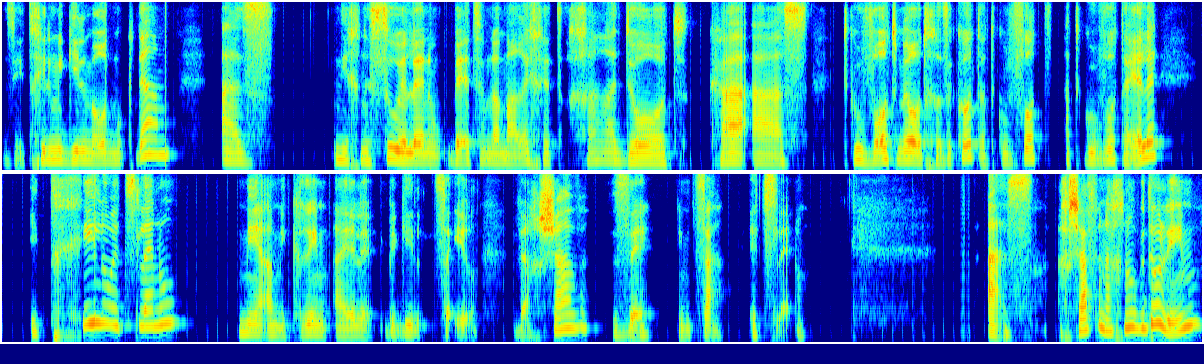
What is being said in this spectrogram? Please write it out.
זה התחיל מגיל מאוד מוקדם, אז נכנסו אלינו בעצם למערכת חרדות, כעס, תגובות מאוד חזקות, התגובות, התגובות האלה התחילו אצלנו מהמקרים האלה בגיל צעיר, ועכשיו זה נמצא אצלנו. אז עכשיו אנחנו גדולים,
